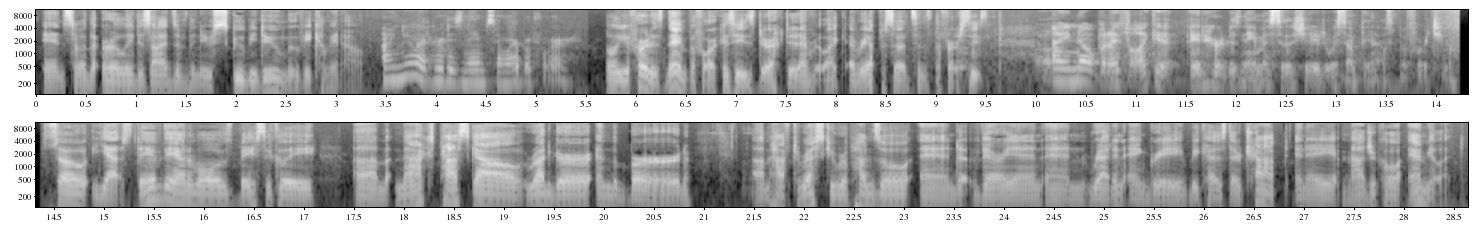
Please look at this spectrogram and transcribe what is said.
in some of the early designs of the new Scooby Doo movie coming out. I knew I'd heard his name somewhere before. Well, you've heard his name before because he's directed every like every episode since the first season. I know, but I felt like it, I'd heard his name associated with something else before, too. So yes, Day of the Animals basically um, Max Pascal, Rudger, and the bird um, have to rescue Rapunzel and Varian and Red and Angry because they're trapped in a magical amulet.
